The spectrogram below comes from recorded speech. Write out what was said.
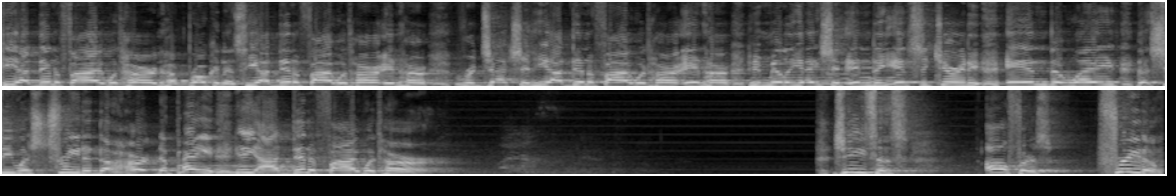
He identified with her in her brokenness. He identified with her in her rejection. He identified with her in her humiliation, in the insecurity, in the way that she was treated, the hurt, the pain. He identified with her. Jesus offers freedom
